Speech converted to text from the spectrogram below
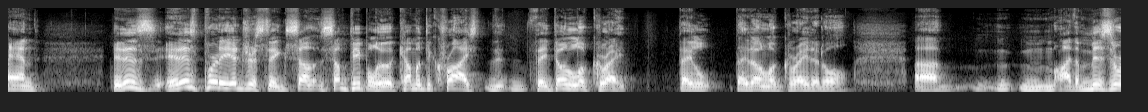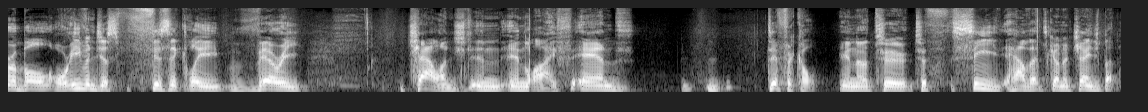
And it is, it is pretty interesting. Some, some people who are coming to Christ, they don't look great. They, they don't look great at all. Uh, either miserable or even just physically very challenged in, in life and difficult, you know, to, to see how that's going to change. But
